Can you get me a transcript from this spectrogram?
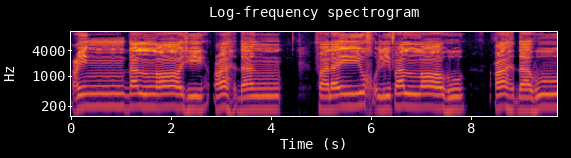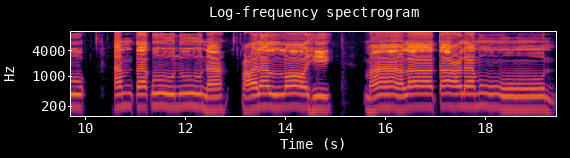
উল আত্তাখাযতুম ইনদাল্লাহি আহদান ফালাই ইউখলিফাল্লাহু আহদাহু আম তাকুলুনা আলাল্লাহি মা লা তা'লামুন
